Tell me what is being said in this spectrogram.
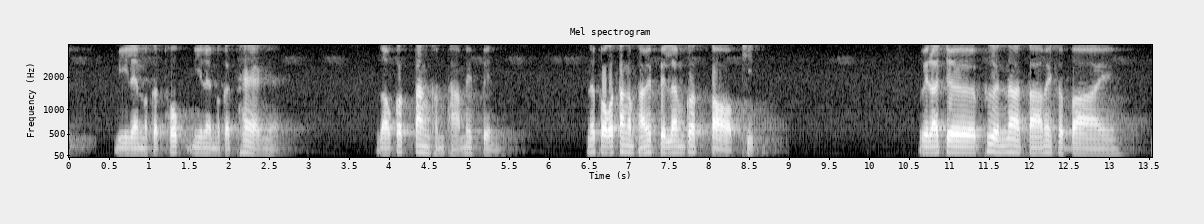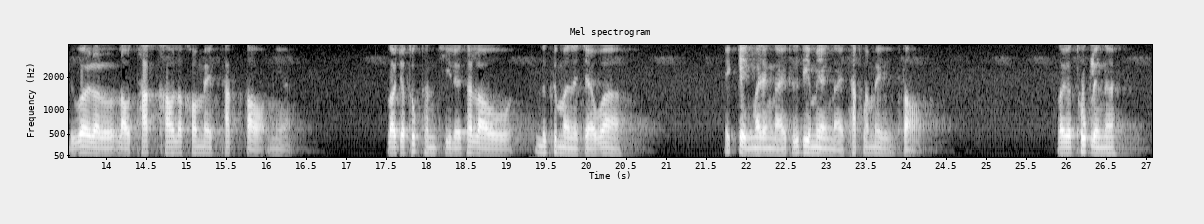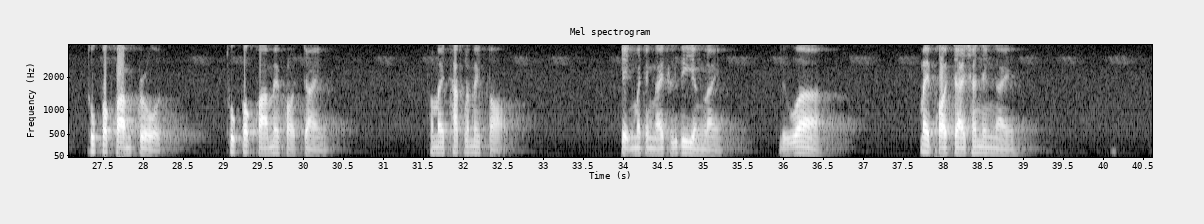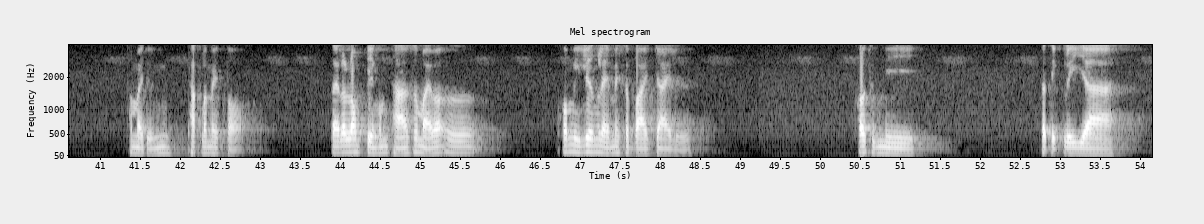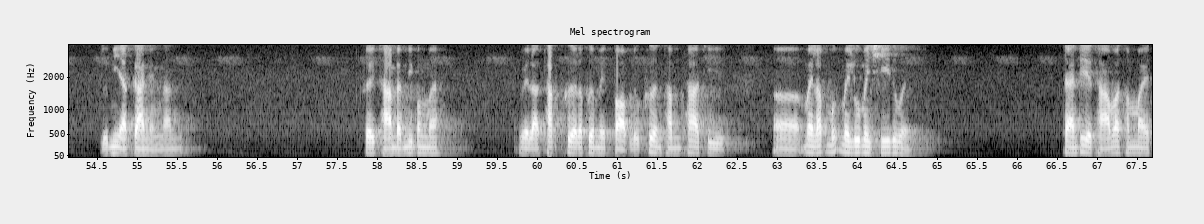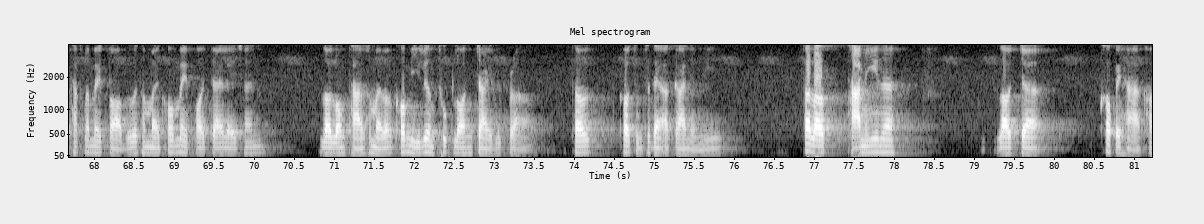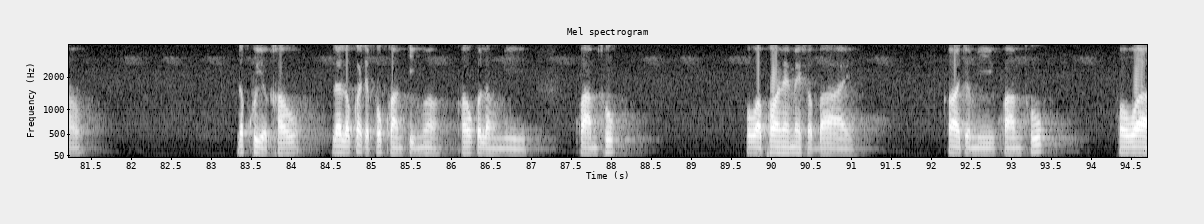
มีอะไรมากระทบ มีอะไรมากระแทกเนี่ย เราก็ตั้งคำถามไม่เป็น แล้วพอก็ตั้งคำถามไม่เป็นแล้วมันก็ตอบผิด เวลาเจอเพื่อนหน้าตาไม่สบาย หรือว่าเราเราทักเขาแล้วเขาไม่ทักตอบเนี่ย เราจะทุกทันทีเลยถ้าเรานึกขึ้นมาในใจว่า เก่งมาอย่างไหน ถือดีมาอย่างไหน ทักแล้วไม่ตอบ เราจะทุกข์เลยนะ ทุกข์เพราะความโกรธ ทุกข์เพราะความไม่พอใจทำไมทักแล้วไม่ตอบ เก่งมาจากไหนถือดีอย่างไร หรือว่าไม่พอใจฉันยังไงทำไมถึงทักแล้วไม่ตอบ แต่เราลองเปลี่ยนคำถามสมัยว่า เออเขามีเรื่องอะไรไม่สบายใจหรือ เขาถึงมี ปฏิกิริยา หรือมีอาการอย่างนั้น เคยถามแบบนี้บ้างไหมเวลาทักเพื่อนแล้วเพื่อนไม่ตอบ หรือเพื่อนทำท่าทีไม่รับไม่รู้ไม่ชี้ด้วยแทนที่จะถามว่าทำไมทักแล้วไม่ตอบ หรือว่าทำไมเขาไม่พอใจอะไรฉันเราลองถามสมัยว่าเขามีเรื่องทุกข์ร้อนใจหรือเปล่าเขาเขาถึงแสดงอาการอย่างนี้ ถ้าเราถามอย่างนี้นะ เราจะเข้าไปหาเขา แล้วคุยกับเขา แล้วเราก็จะพบความจริงว่าเขากำลังมีความทุกข์เพราะว่าพ่อแม่ไม่สบาย ก็อาจจะมีความทุกข์เพราะว่า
